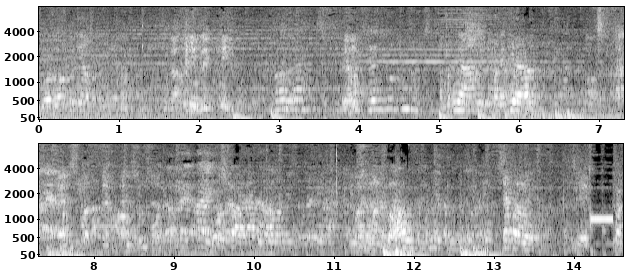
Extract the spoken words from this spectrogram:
dua doang tuh dia temennya? Sudah ini beli ini. Ya, Mas? Temennya, temannya dia. Siapa namanya? Pak.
